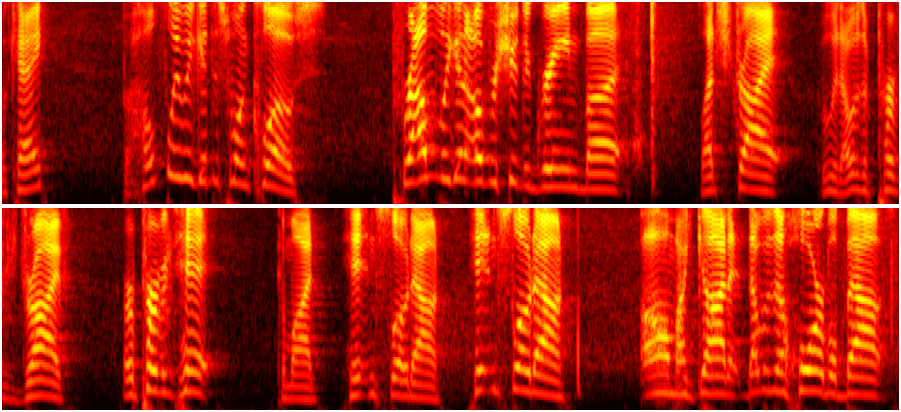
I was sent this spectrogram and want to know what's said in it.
okay? But hopefully we get this one close. Probably going to overshoot the green, but let's try it. Ooh, that was a perfect drive. Or a perfect hit. Come on. Hit and slow down. Hit and slow down. Oh, my God. It, that was a horrible bounce.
